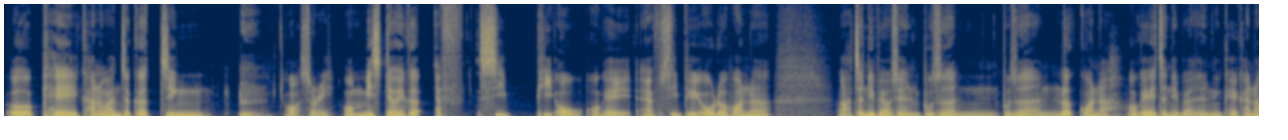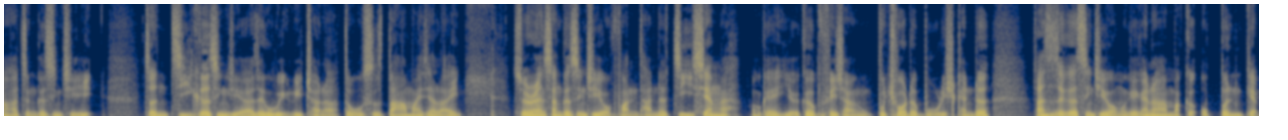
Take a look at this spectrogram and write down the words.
OK，看完这个金，哦，sorry，我 miss 掉一个 FCPO，OK，FCPO 的话呢。啊，整体表现不是很不是很乐观啊。OK，整体表现你可以看到它整个星期，整几个星期啊，这个 weekly chart 啊都是大卖下来。虽然上个星期有反弹的迹象啊，OK，有一个非常不错的 bullish candle，但是这个星期我们可以看到 mark open gap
